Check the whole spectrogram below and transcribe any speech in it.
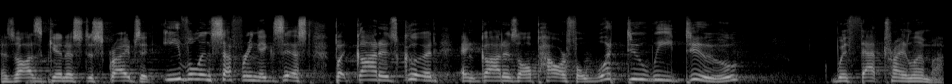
as Os Guinness describes it evil and suffering exist, but God is good and God is all powerful. What do we do with that trilemma?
